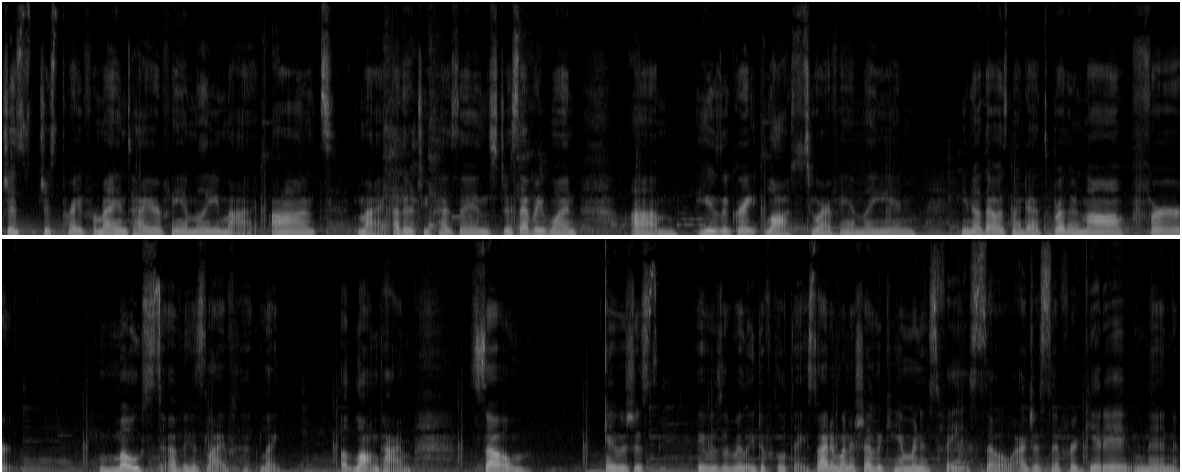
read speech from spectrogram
just just pray for my entire family my aunt my other two cousins just everyone. Um, he was a great loss to our family and you know that was my dad's brother-in-law for most of his life like a long time. So it was just it was a really difficult day. So i didn't want to shove the camera in his face so i just said forget it and then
